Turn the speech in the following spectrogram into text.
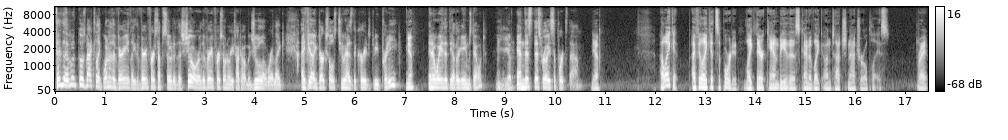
then that goes back to like one of the very like the very first episode of the show or the very first one where we talked about Majula, where like I feel like Dark Souls 2 has the courage to be pretty Yeah. in a way that the other games don't. Mm-hmm. Yep. And this this really supports that. Yeah. I like it. I feel like it's supported. Like there can be this kind of like untouched natural place, right?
